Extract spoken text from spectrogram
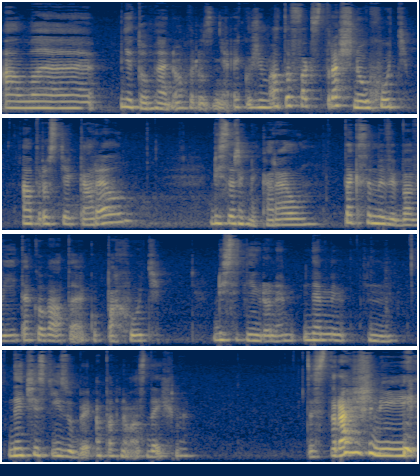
ale mě to jméno hrozně, jakože má to fakt strašnou chuť a prostě Karel, když se řekne Karel, tak se mi vybaví taková ta jako pachuť, když si někdo ne, ne, hm, nečistí zuby a pak na vás dechne. To je strašný.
